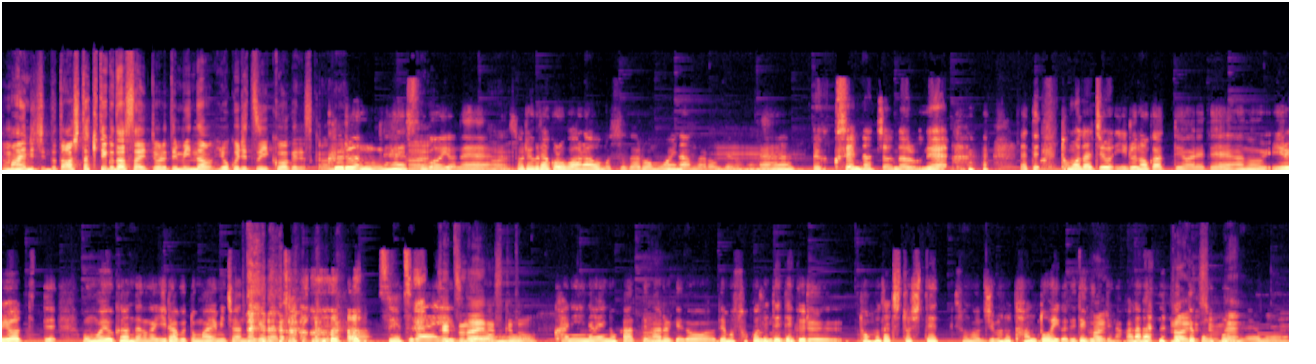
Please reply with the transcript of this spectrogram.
毎毎日だって明日来てくださいって言われてみんな翌日行くわけですからね来るんね。はいすごいよね。はいそれぐらいこれ、わらをもすがる思いなんだろうけどね。なんか癖になっちゃうんだろうね だって友達いるのかって言われてあのいるよって言って思い浮かんだのがイラブとまゆみちゃんだけだったっていうか切ない切ないですけど他にいないのかってなるけど、でもそこで出てくる友達としてその自分の担当医が出てくるってなかなかなないいとですよね。思うんだよね。うん。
